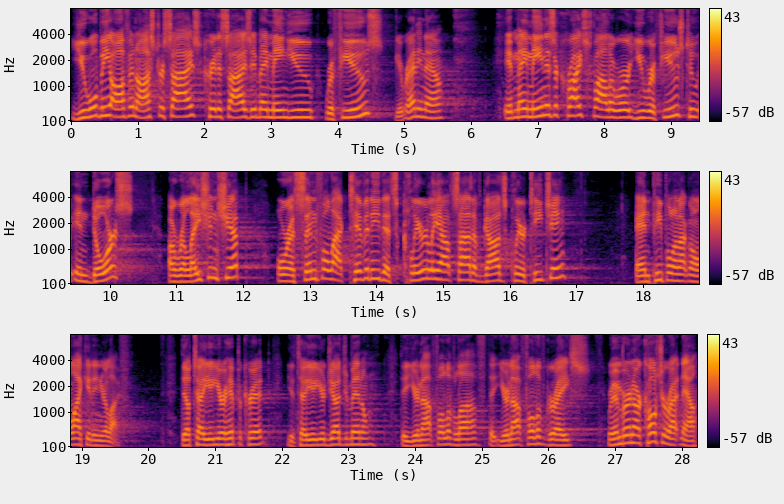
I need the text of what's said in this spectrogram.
you will be often ostracized, criticized. It may mean you refuse. Get ready now. It may mean, as a Christ follower, you refuse to endorse a relationship or a sinful activity that's clearly outside of God's clear teaching, and people are not going to like it in your life. They'll tell you you're a hypocrite, they'll tell you you're judgmental, that you're not full of love, that you're not full of grace. Remember, in our culture right now,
